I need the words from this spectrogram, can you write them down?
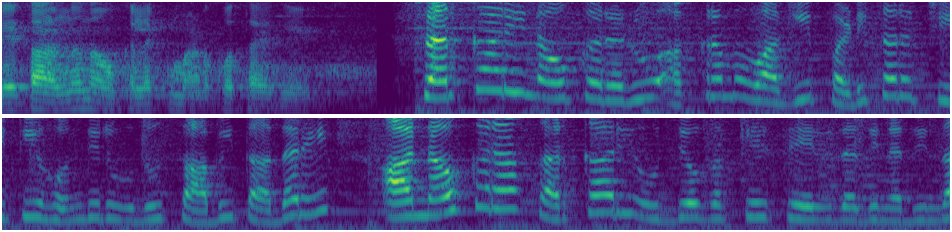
ಡೇಟಾವನ್ನು ನಾವು ಕಲೆಕ್ಟ್ ಮಾಡ್ಕೋತಾ ಇದ್ದೀವಿ. ಸರ್ಕಾರಿ ನೌಕರರು ಅಕ್ರಮವಾಗಿ ಪಡಿತರ ಚೀಟಿ ಹೊಂದಿರುವುದು ಸಾಬೀತಾದರೆ ಆ ನೌಕರ ಸರ್ಕಾರಿ ಉದ್ಯೋಗಕ್ಕೆ ಸೇರಿದ ದಿನದಿಂದ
